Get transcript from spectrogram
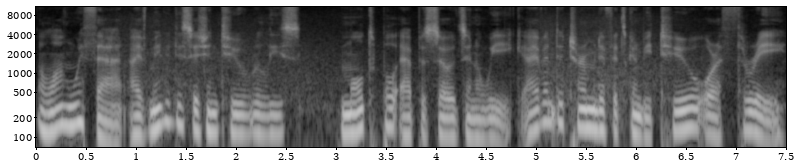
Along with that, I've made a decision to release multiple episodes in a week. I haven't determined if it's going to be two or three,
